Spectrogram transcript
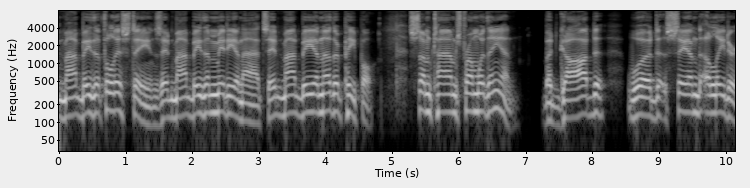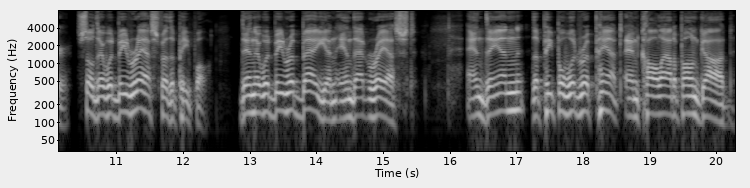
might be the Philistines. It might be the Midianites. It might be another people, sometimes from within. But God would send a leader so there would be rest for the people. Then there would be rebellion in that rest. And then the people would repent and call out upon God.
